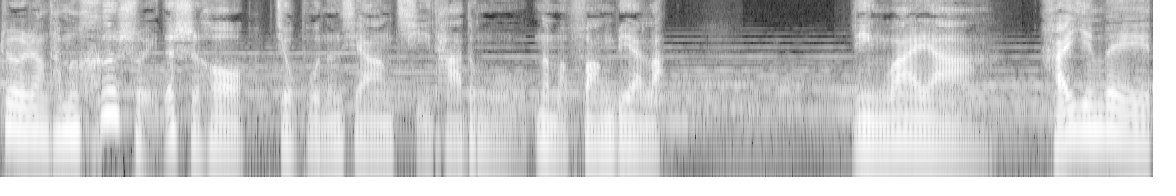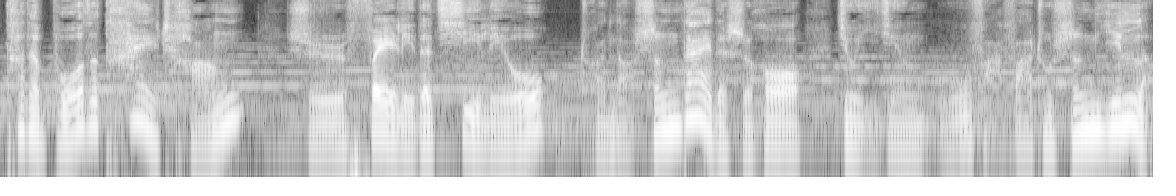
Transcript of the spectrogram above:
这让它们喝水的时候就不能像其他动物那么方便了。另外呀，还因为它的脖子太长，使肺里的气流传到声带的时候就已经无法发出声音了，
